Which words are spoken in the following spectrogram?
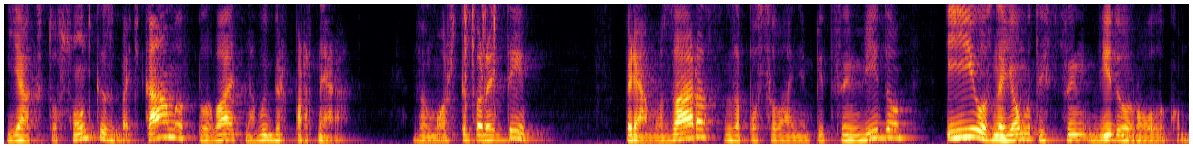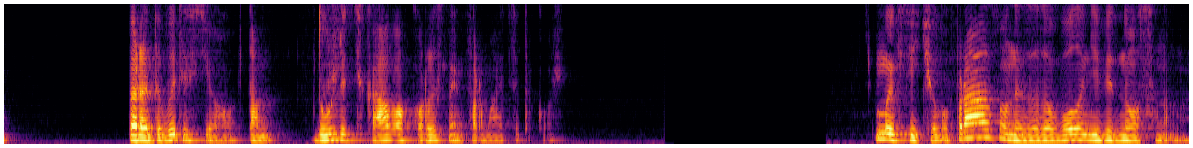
як стосунки з батьками впливають на вибір партнера. Ви можете перейти прямо зараз за посиланням під цим відео і ознайомитись з цим відеороликом. Передивитись його, там Дуже цікава, корисна інформація також. Ми всі чули фразу незадоволені відносинами.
